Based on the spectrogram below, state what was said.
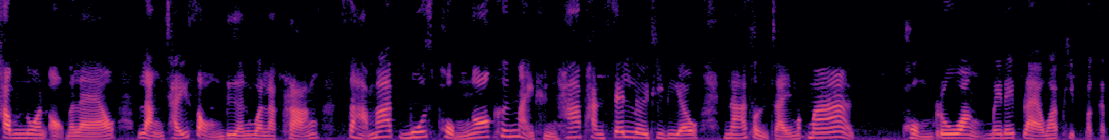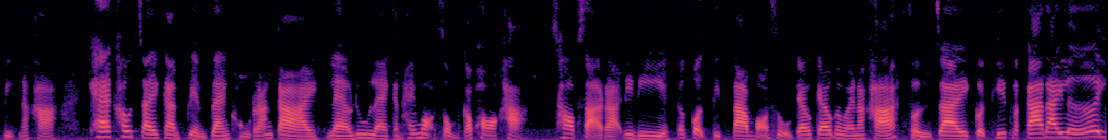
คำนวณออกมาแล้ว หลังใช้ 2 เดือนวันละครั้ง สามารถบูสต์ผมงอกขึ้นใหม่ถึง 5,000 เส้นเลยทีเดียว น่าสนใจมากๆ ผมร่วงไม่ได้แปลว่าผิดปกตินะคะ แค่เข้าใจการเปลี่ยนแปลงของร่างกาย แล้วดูแลกันให้เหมาะสมก็พอค่ะ ชอบสาระดีๆ ก็กดติดตามหมอสู่แก้วๆกันไว้นะคะ สนใจกดที่ตะกร้าได้เลย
